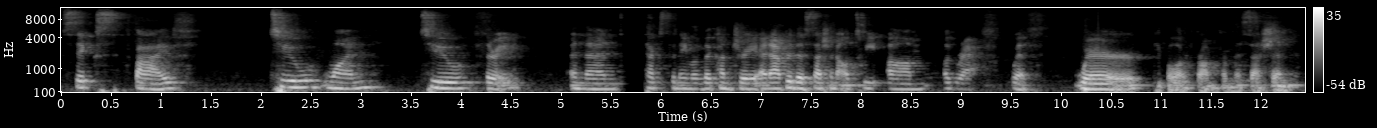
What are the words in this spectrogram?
six five two one two three, and then text the name of the country. And after this session, I'll tweet um, a graph with where people are from from this session.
